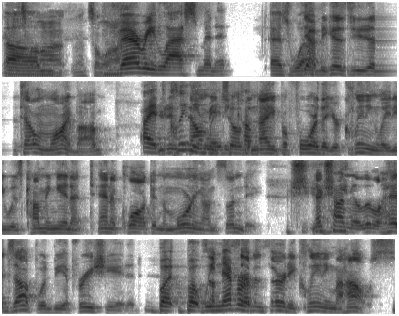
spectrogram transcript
That's a um, lot. That's a lot. Very last minute as well. yeah, because you didn't tell him why, Bob. I You had didn't cleaning tell me lady till the night before that your cleaning lady was coming in at 10 o'clock in the morning on Sunday. Next time, a little heads up would be appreciated. but but we never 7:30 cleaning my house.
